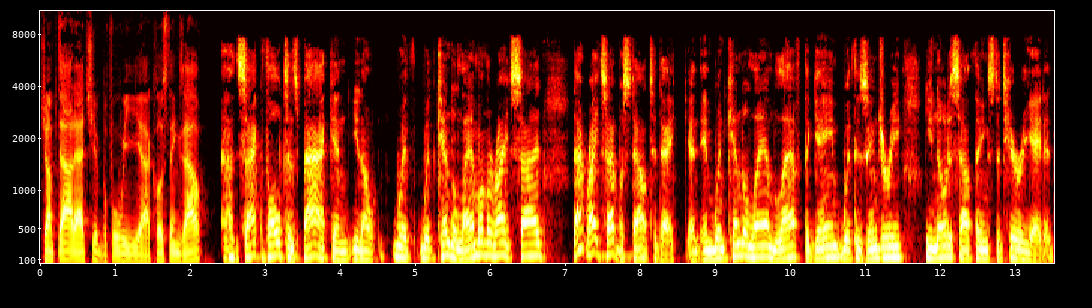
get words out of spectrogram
jumped out at you before we uh, close things out? uh, Zach Fulton's back, and you know, with with Kendall Lamm on the right side, that right side was stout today. And and when Kendall Lamm left the game with his injury, you notice how things deteriorated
